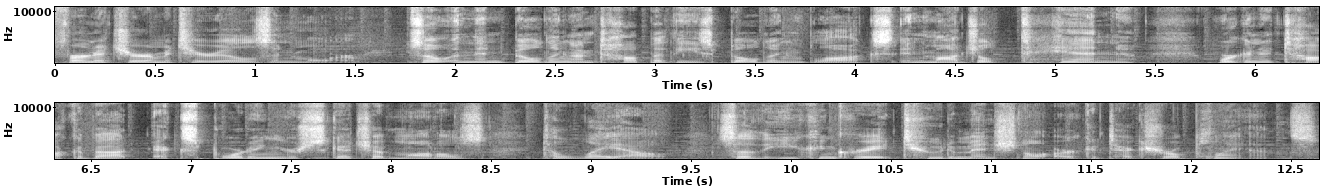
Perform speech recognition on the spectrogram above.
furniture, materials, and more. So, and then building on top of these building blocks, in Module 10, we're going to talk about exporting your SketchUp models to layout so that you can create two-dimensional architectural plans.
